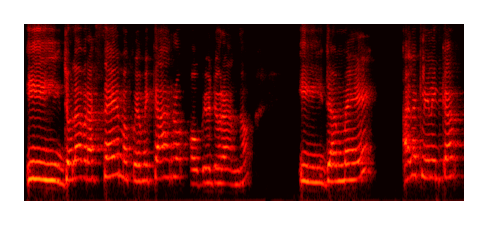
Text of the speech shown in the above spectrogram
Y yo la abracé, me fui a mi carro, obvio llorando, y llamé a la clínica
